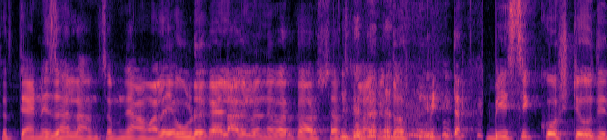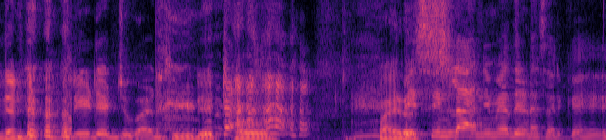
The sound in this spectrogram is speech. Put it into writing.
तर त्याने झालं आमचं. म्हणजे आम्हाला एवढं काय लागलं नाही बरं का दोन मिनिटं. बेसिक गोष्टी होती त्या आमच्या. थ्री डेट जुगाड. Idiot, हो. व्हायरस बेसिनला अनिम्या देण्यासारखं आहे.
